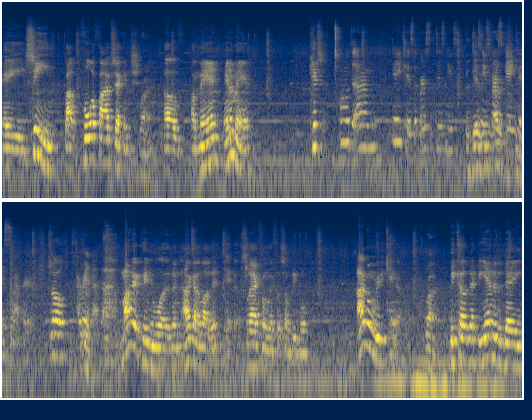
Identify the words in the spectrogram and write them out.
a scene about four or five seconds Right. of a man and a man kissing. Oh, the um, gay kiss, the first Disney's The Disney's Disney- first gay kiss. So I've heard. So I read about that. my opinion was, and I got a lot of slack from it for some people. I don't really care. Right. because at the end of the day,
